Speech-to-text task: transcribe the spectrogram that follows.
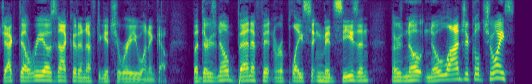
Jack Del Rio is not good enough to get you where you want to go. But there's no benefit in replacing midseason. There's no no logical choice.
